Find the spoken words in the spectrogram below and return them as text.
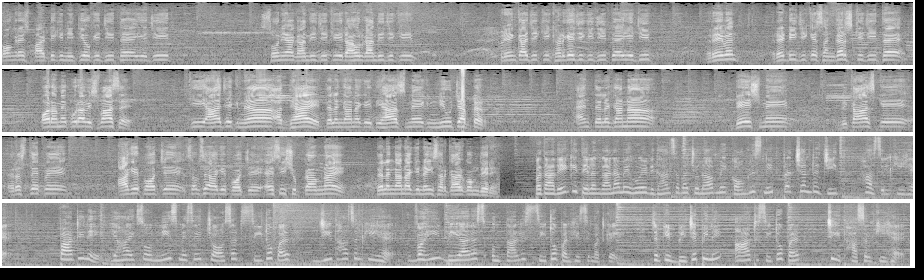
कांग्रेस पार्टी की नीतियों की जीत है, ये जीत सोनिया गांधी जी की, राहुल गांधी जी की, प्रियंका जी की, खड़गे जी की जीत है, ये जीत रेवंत रेड्डी जी के संघर्ष की जीत है। और हमें पूरा विश्वास है कि आज एक नया अध्याय तेलंगाना के इतिहास में एक न्यू चैप्टर, एंड तेलंगाना देश में विकास के रास्ते पे आगे पहुँचे सबसे आगे पहुँचे ऐसी शुभकामनाएँ तेलंगाना की नई सरकार को हम दे रहे हैं। बता दें कि तेलंगाना में हुए विधानसभा चुनाव में कांग्रेस ने प्रचंड जीत हासिल की है। पार्टी ने यहाँ 119 में से 64 सीटों पर जीत हासिल की है। वहीं बीआरएस उनतालीस सीटों पर ही सिमट गई, जबकि बीजेपी ने 8 सीटों पर जीत हासिल की है।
